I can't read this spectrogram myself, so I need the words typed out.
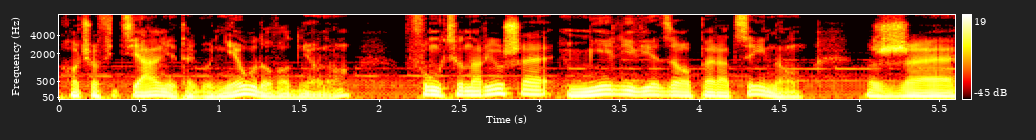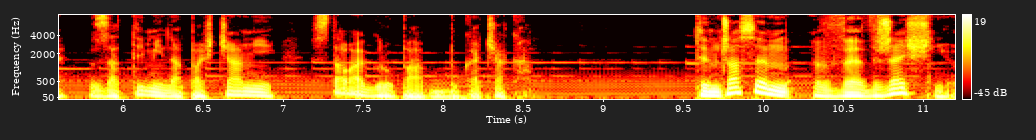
Choć oficjalnie tego nie udowodniono, funkcjonariusze mieli wiedzę operacyjną, że za tymi napaściami stała grupa Bukaciaka. Tymczasem we wrześniu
